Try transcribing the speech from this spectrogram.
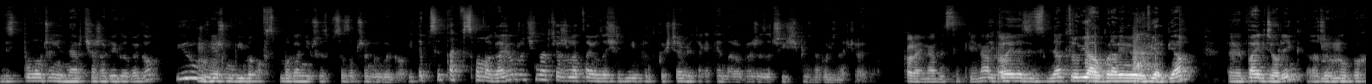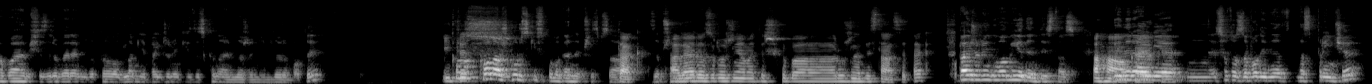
dys- połączenie narciarza biegowego i również Mhm. mówimy o wspomaganiu przez psa zaprzęgowego. I te psy tak wspomagają, że ci narciarze latają za średnimi prędkościami, tak jak ja na rowerze, za 35 na godzinę średnio. Kolejna dyscyplina I to... kolejna dyscyplina, którą ja uprawiam i uwielbiam, e, bike jogging, a że Mhm. wychowałem się z rowerem, no to dla mnie bike jogging jest doskonałym narzędziem do roboty. I Kol- też... Kolarz górski wspomagany przez psa. Tak, ale rozróżniamy też chyba różne dystanse, tak? W joggingu mamy jeden dystans. Aha, Generalnie okej. mm, są to zawody na, na sprincie,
